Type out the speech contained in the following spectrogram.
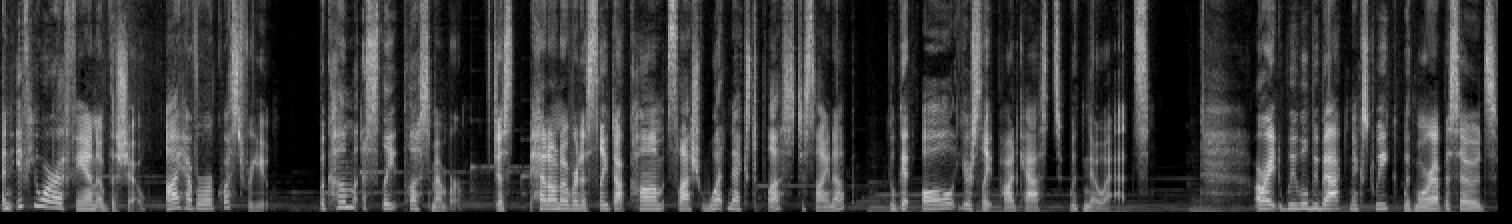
And if you are a fan of the show, I have a request for you. Become a Slate Plus member. Just head on over to slate.com slash whatnextplus to sign up. You'll get all your Slate podcasts with no ads. All right, we will be back next week with more episodes.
